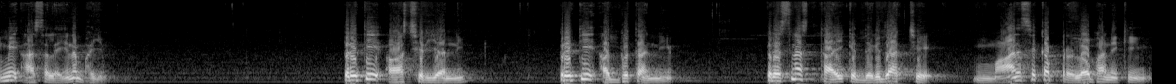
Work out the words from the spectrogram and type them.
మీ అసలైన భయం. ప్రతి ఆశ్చర్యాన్ని ప్రతి అద్భుతాన్ని ప్రశ్న స్థాయికి దిగజార్చే మానసిక ప్రలోభానికి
